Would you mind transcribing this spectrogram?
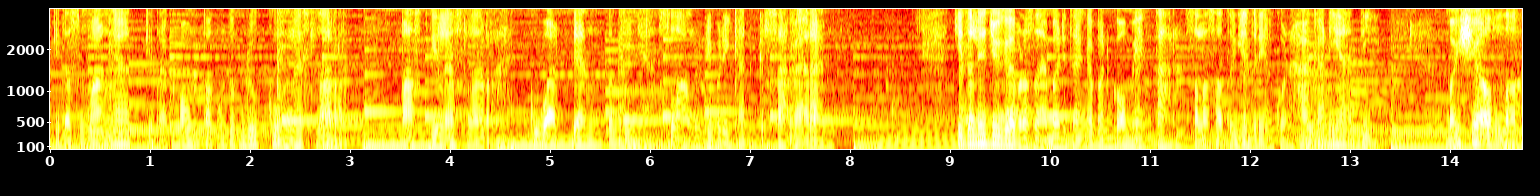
Kita semangat, kita kompak untuk dukung Leslar. Pasti Leslar kuat dan tentunya selalu diberikan kesabaran. Kita lihat juga persahabat di tanggapan komentar, salah satunya dari akun Hakaniati. Masya Allah,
